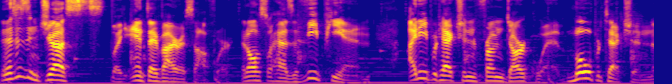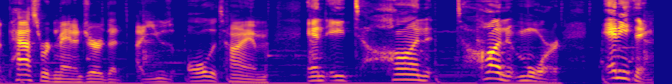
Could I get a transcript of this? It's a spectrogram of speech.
And this isn't just like antivirus software. It also has a VPN, ID protection from dark web, mobile protection, a password manager that I use all the time, and a ton, ton more. Anything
